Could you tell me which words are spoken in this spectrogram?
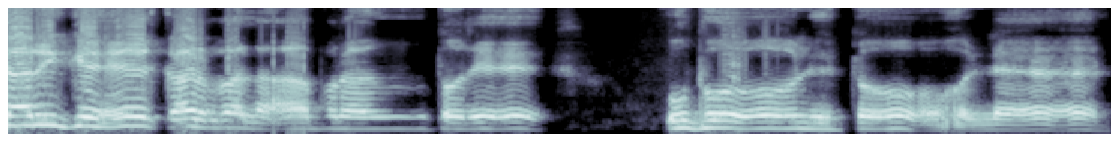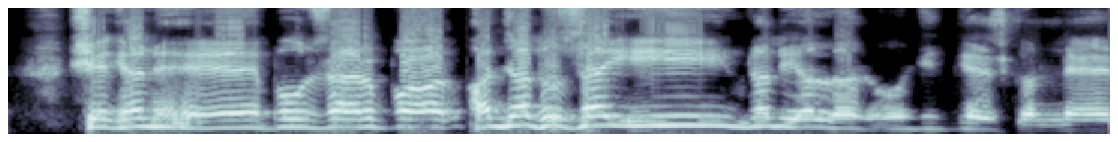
তারিখে কারবালা প্রান্তরে উপনীত হলেন। সেখানে পৌঁছার পর হজরত হুসাইন রাদিয়াল্লাহু জিজ্ঞেস করলেন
